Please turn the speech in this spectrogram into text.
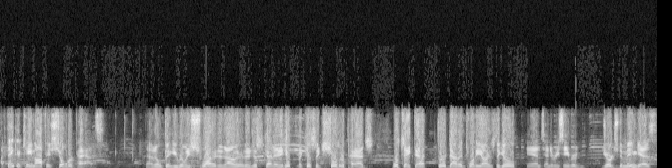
I think it came off his shoulder pads. I don't think he really swatted it out there. They just kind of hit McKissick's shoulder pads. We'll take that. Third down and 20 yards to go. And tender receiver George Dominguez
